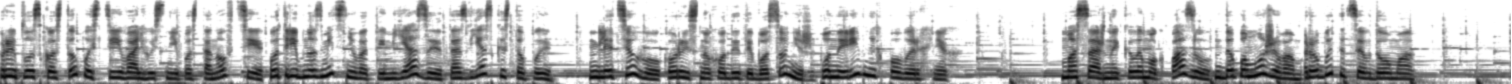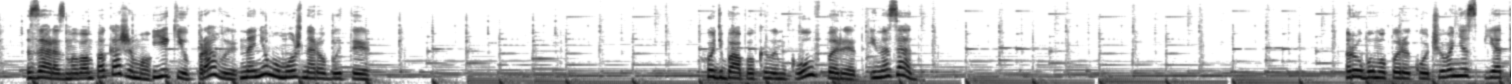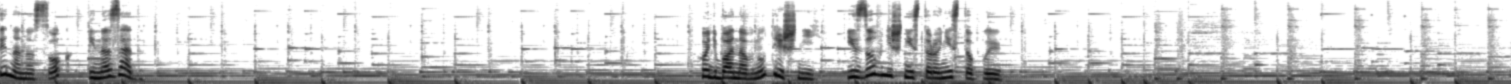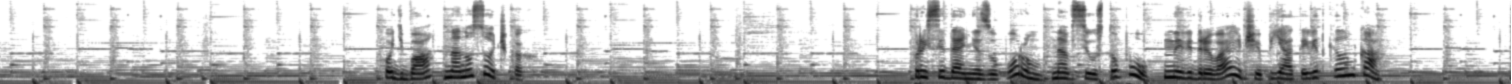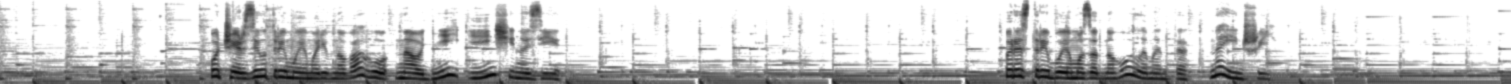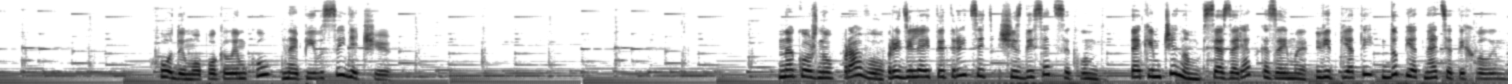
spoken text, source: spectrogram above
При плоскостопості і вальгусній постановці потрібно зміцнювати м'язи та зв'язки стопи. Для цього корисно ходити босоніж по нерівних поверхнях. Масажний килимок пазл допоможе вам робити це вдома. Зараз ми вам покажемо, які вправи на ньому можна робити. Ходьба по килимку вперед і назад. Робимо перекочування з п'яти на носок і назад. Ходьба на внутрішній і зовнішній стороні стопи. Ходьба на носочках. Присідання з упором на всю стопу, не відриваючи п'яти від килимка. По черзі утримуємо рівновагу на одній і іншій нозі. Перестрибуємо з одного елемента на інший. Ходимо по килимку напівсидячи. На кожну вправу приділяйте 30-60 секунд. Таким чином, вся зарядка займе від 5 до 15 хвилин.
